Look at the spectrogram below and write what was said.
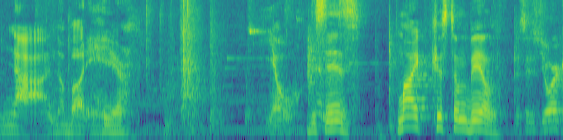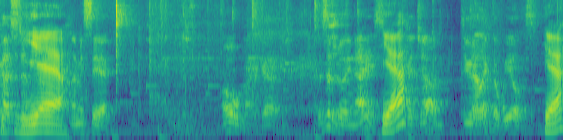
Nah, nobody here. Yo, this is my custom build. This is your custom. Yeah. Let me see it. Oh my god. This is really nice. Yeah? Good job. Dude, I like the wheels. Yeah?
